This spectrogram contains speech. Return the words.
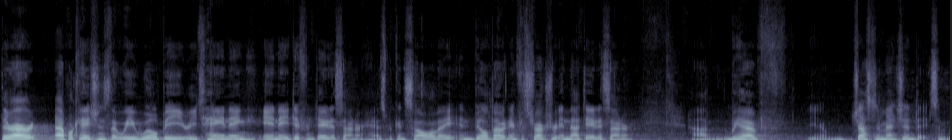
There are applications that we will be retaining in a different data center as we consolidate and build out infrastructure in that data center. Um, we have you know, Justin mentioned some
